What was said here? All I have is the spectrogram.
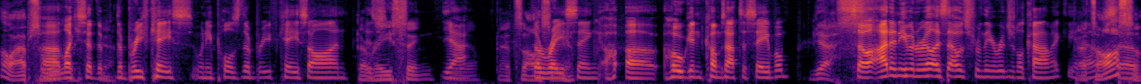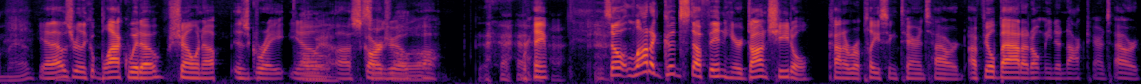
Oh, absolutely. Uh, like you said, the, Yeah. the briefcase when he pulls the briefcase on, the is- racing. yeah. that's the awesome. yeah. racing. Uh, Hogan comes out to save him. Yes. So I didn't even realize that was from the original comic. You that's know? So, awesome, man. yeah, that was really cool. Black Widow showing up is great. You know, oh, yeah. uh, ScarJo. oh, right? So a lot of good stuff in here. Don Cheadle kind of replacing Terrence Howard. I feel bad. I don't mean to knock Terrence Howard,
